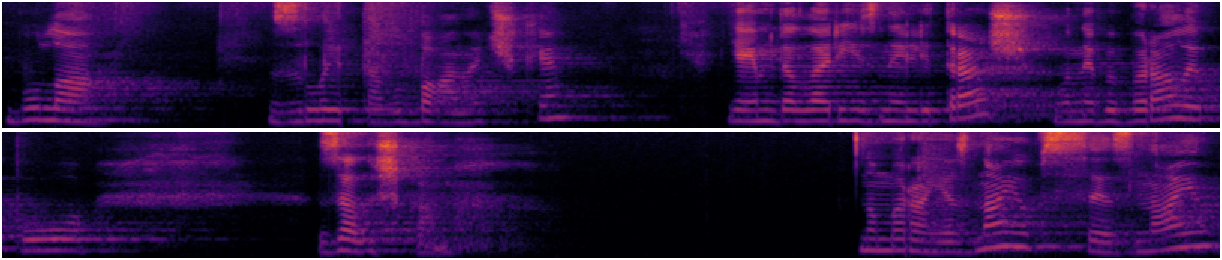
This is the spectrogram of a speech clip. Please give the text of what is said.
була злита в баночки. Я їм дала різний літраж, вони вибирали по залишкам. Номера я знаю, все знаю.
